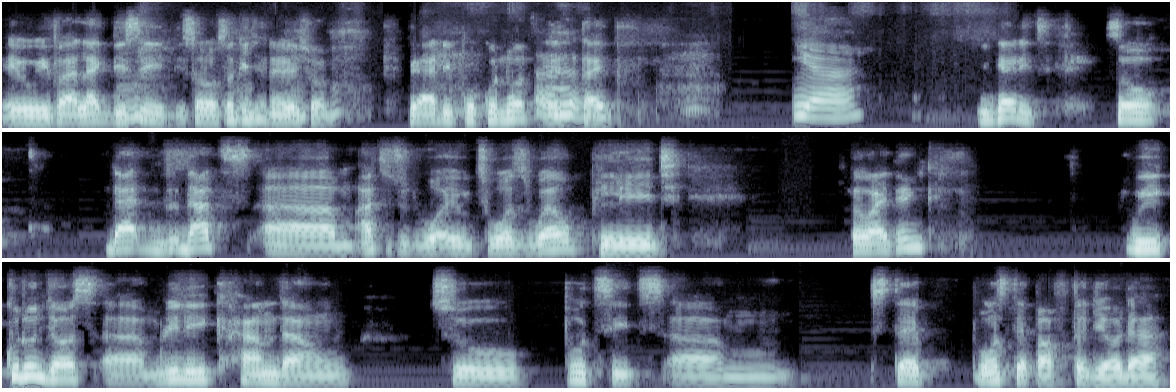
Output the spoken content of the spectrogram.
eh, if I like they say, the Sorosoke generation, we are the coconut uh, type. Yeah. You get it? So that that's um attitude it was well played. So I think we couldn't just um, really calm down to put it um, step one step after the other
